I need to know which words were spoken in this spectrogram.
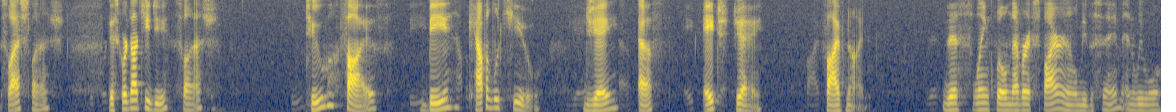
slash slash discord.gg slash two five b capital Q J F H J five nine. This link will never expire and it will be the same, and we will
